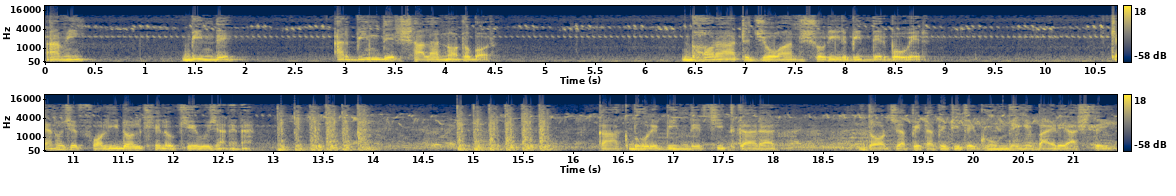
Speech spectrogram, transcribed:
আমি, বিন্দে আর বিন্দের শালা নটবর। ভরাট জোয়ান শরীর বিন্দের বউয়ের। কেন যে ফলিডল খেলো কেউ জানে না। কাক ভরে বিন্দের চিৎকার আর দরজা পেটাপেটিতে ঘুম ভেঙে বাইরে আসতেই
